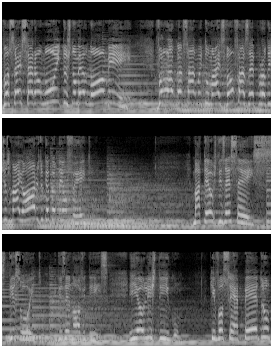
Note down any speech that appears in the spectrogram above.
Vocês serão muitos no meu nome. Vão alcançar muito mais. Vão fazer prodígios maiores do que, que eu tenho feito. Mateus 16, 18 e 19 diz: E eu lhes digo que você é Pedro,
